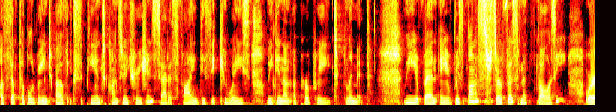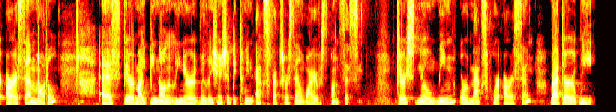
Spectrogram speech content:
acceptable range of excipient concentration satisfying the CQAs within an appropriate limit. We ran a response surface methodology, or RSM model, as there might be nonlinear relationship between X factors and Y responses. There's no mean or max for RSN. Rather, we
